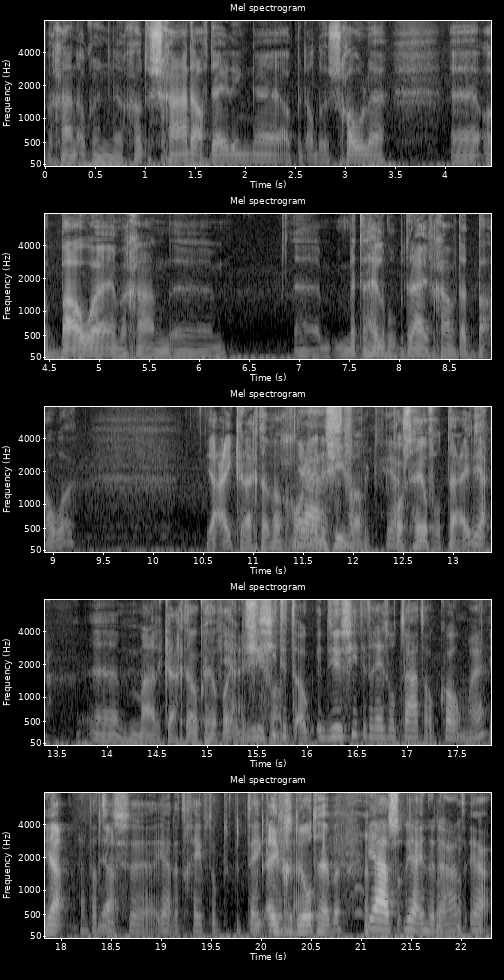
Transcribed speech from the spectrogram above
we gaan ook een grote schadeafdeling, ook met andere scholen bouwen. En we gaan eh, eh, met een heleboel bedrijven gaan we dat bouwen. Ja, ik krijg daar wel gewoon Ja, energie van. ja. Kost heel veel tijd, Ja, eh, maar ik krijg daar ook heel veel ja je, energie ziet van. het ook, je ziet het resultaat ook komen, hè? Ja, En dat, Ja. is, eh, ja, dat geeft ook de betekenis even geduld hebben. Ja, ja inderdaad. ja,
